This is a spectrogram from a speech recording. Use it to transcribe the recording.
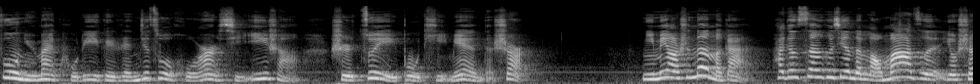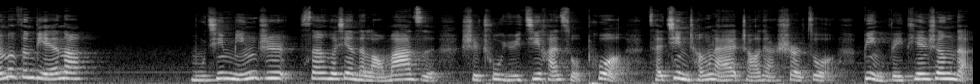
妇女卖苦力给人家做活儿、洗衣裳，是最不体面的事儿。你们要是那么干，还跟三河县的老妈子有什么分别呢？母亲明知三河县的老妈子是出于饥寒所迫才进城来找点事儿做，并非天生的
